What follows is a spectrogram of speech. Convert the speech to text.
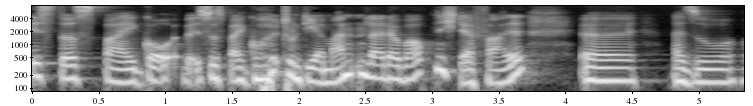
ist das bei ist es bei Gold und Diamanten leider überhaupt nicht der Fall. Äh, also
